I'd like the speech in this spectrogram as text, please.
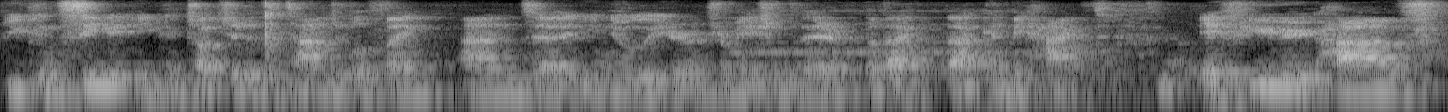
you can see it, you can touch it, it's a tangible thing, and uh, you know that your information's there. But that, that can be hacked. Yeah. If you have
